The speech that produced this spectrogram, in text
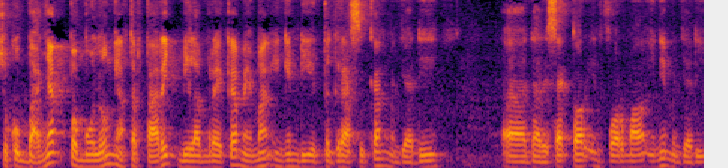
cukup banyak pemulung yang tertarik bila mereka memang ingin diintegrasikan menjadi uh, dari sektor informal ini menjadi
